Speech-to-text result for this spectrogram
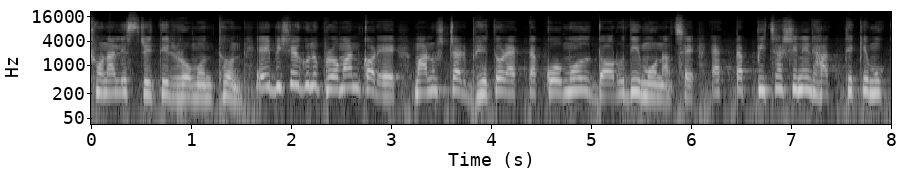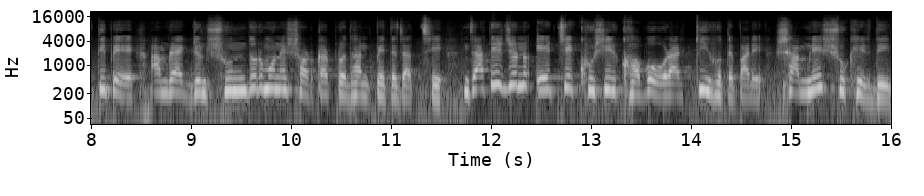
সোনালী স্মৃতির রোমন্থন। এই বিষয়গুলো প্রমাণ করে মানুষটার ভেতর একটা কোমল, দরদি মন আছে। একটা পিছাসিনীর হাত থেকে মুক্তি পেয়ে আমরা একজন সুন্দর মনের সরকার প্রধান পেতে যাচ্ছি। জাতির জন্য এর চেয়ে খুশির খবর আর কি হতে পারে? সামনে সুখের দিন।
